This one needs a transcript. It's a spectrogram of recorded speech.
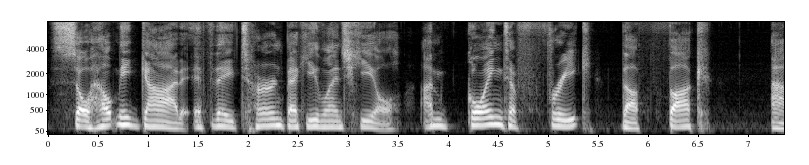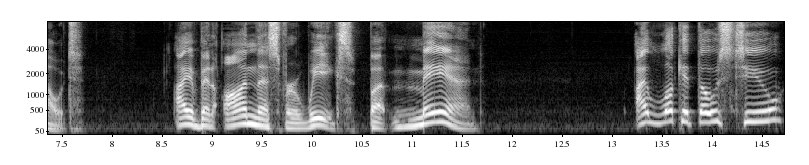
So help me God, if they turn Becky Lynch heel, I'm going to freak the fuck out. I have been on this for weeks, but man, I look at those two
